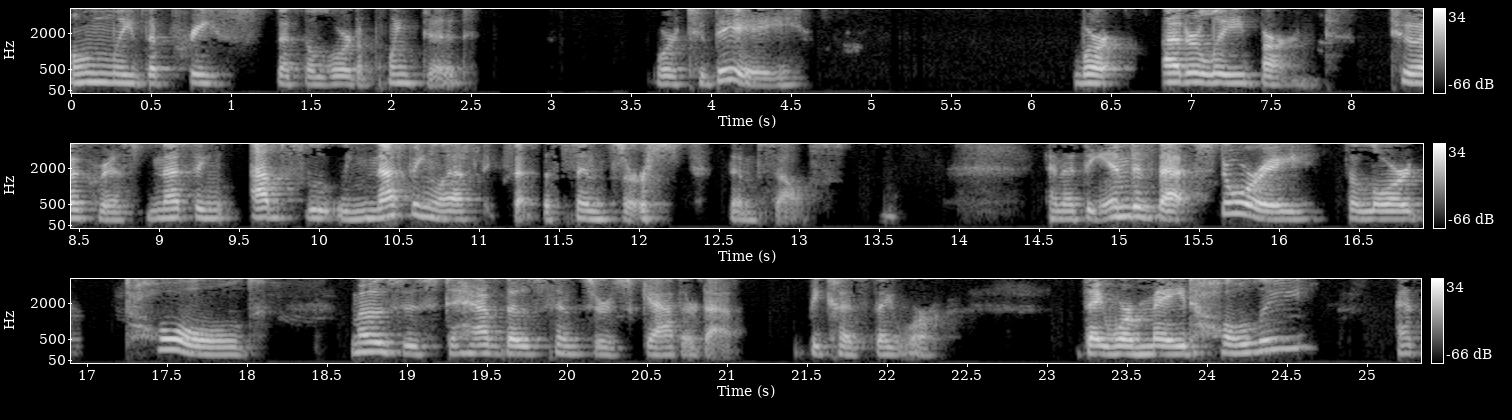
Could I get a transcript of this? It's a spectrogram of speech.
only the priests that the lord appointed were to be were utterly burned to a crisp, nothing, absolutely nothing left except the censers themselves. And at the end of that story, the Lord told Moses to have those censers gathered up because they were they were made holy at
